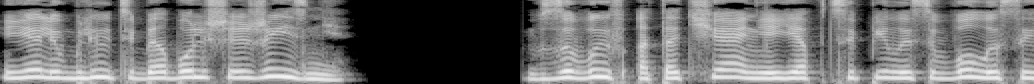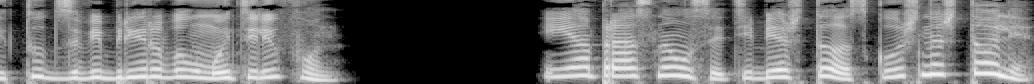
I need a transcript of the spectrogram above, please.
«я люблю тебя больше жизни». Взвыв от отчаяния, я вцепилась в волосы, и тут завибрировал мой телефон. «Я проснулся. Тебе что, скучно, что ли?»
